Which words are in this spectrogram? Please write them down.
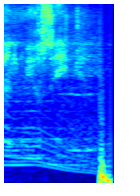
and music.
